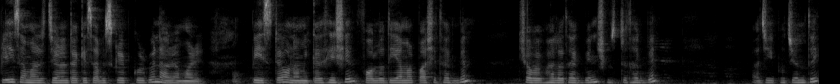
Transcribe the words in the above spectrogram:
প্লিজ আমার চ্যানেলটাকে সাবস্ক্রাইব করবেন। আর আমার পেজটা অনামিকা হেসেল ফলো দিয়ে আমার পাশে থাকবেন। সবাই ভালো থাকবেন, সুস্থ থাকবেন। আজ এই পর্যন্তই।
